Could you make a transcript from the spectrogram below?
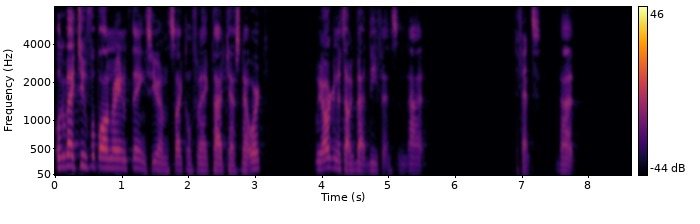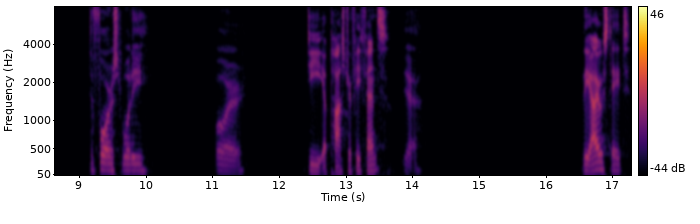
Welcome back to Football and Random Things here on the Cyclone Fanatic Podcast Network. We are going to talk about defense and not Defense. not DeForest Woody or D apostrophe fence. yeah. The Iowa State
